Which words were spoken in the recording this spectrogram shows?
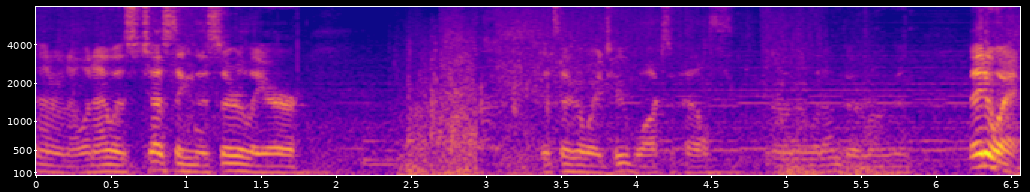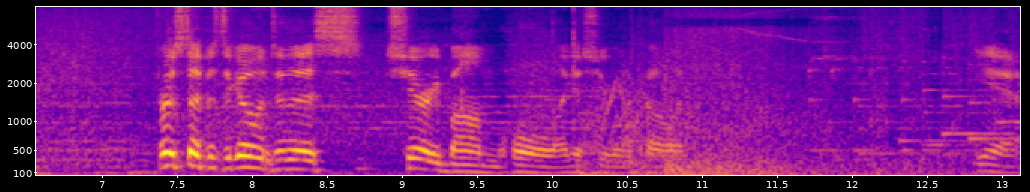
I don't know, when I was testing this earlier, it took away two blocks of health. I don't know what I'm doing wrong then. Anyway, first step is to go into this cherry bomb hole, I guess you want to call it. Yeah.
